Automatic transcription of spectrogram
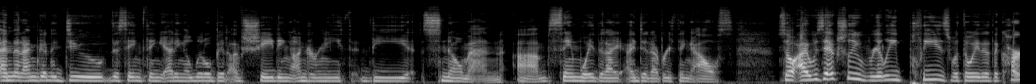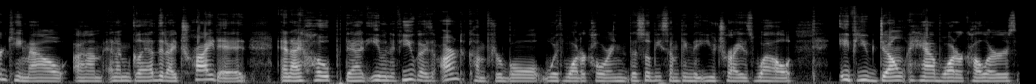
And then I'm going to do the same thing, adding a little bit of shading underneath the snowmen, um, same way that I, I, did everything else. So I was actually really pleased with the way that the card came out, um, and I'm glad that I tried it. And I hope that even if you guys aren't comfortable with watercoloring, this will be something that you try as well. If you don't have watercolors,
